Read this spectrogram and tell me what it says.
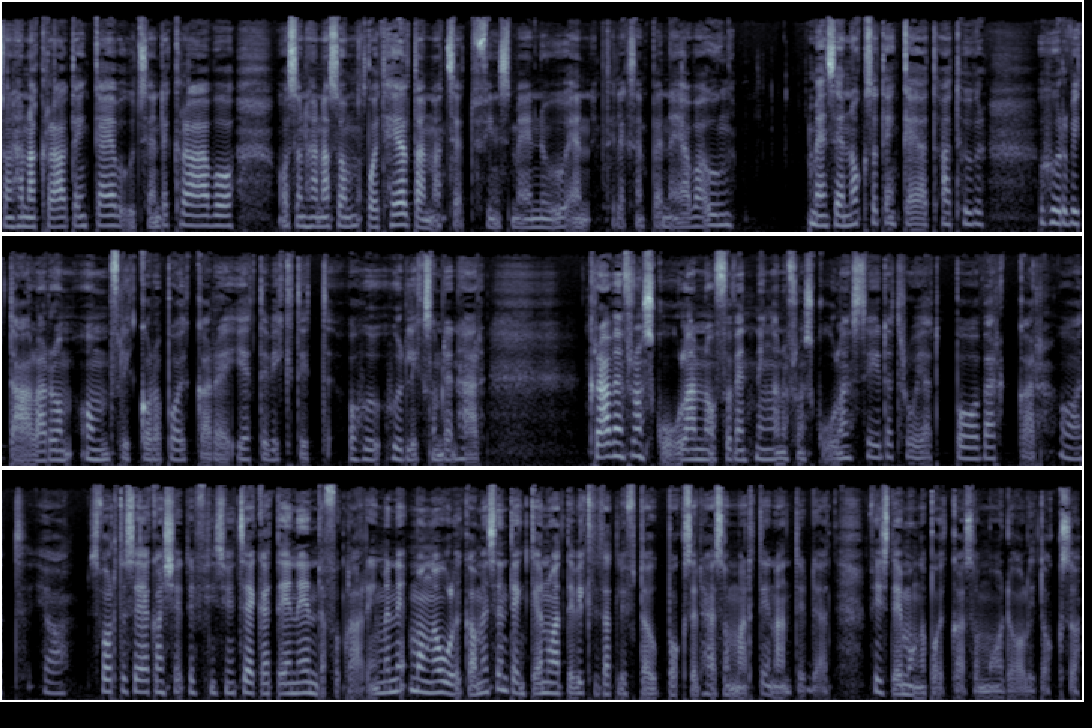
sådana krav tänker jag, utseendekrav och, och sådana som på ett helt annat sätt finns med nu än till exempel när jag var ung. Men sen också tänker jag att, att hur, hur vi talar om, om flickor och pojkar är jätteviktigt och hur, hur liksom den här kraven från skolan och förväntningarna från skolans sida tror jag att påverkar. Och att, ja, svårt att säga kanske, det finns ju inte säkert en enda förklaring, men många olika. Men sen tänker jag nog att det är viktigt att lyfta upp också det här som Martin antydde, att finns det många pojkar som mår dåligt också.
